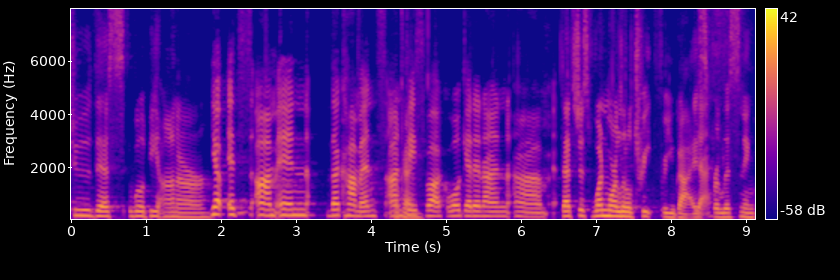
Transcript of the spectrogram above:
to this, will it be on our, Yep, it's um in the comments on Okay. Facebook. We'll get it on um that's just one more little treat for you guys Yes. for listening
